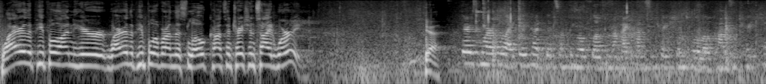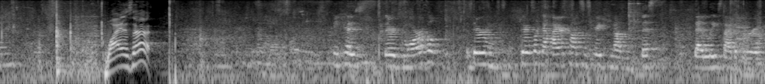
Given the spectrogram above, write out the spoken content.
Why are the people on here, why are the people over on this low concentration side worried? Yeah? There's more of a likelihood that something will flow from a high concentration to a low concentration. Why is that? Because there's more of a, there, there's like a higher concentration on this deadly side of the room.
